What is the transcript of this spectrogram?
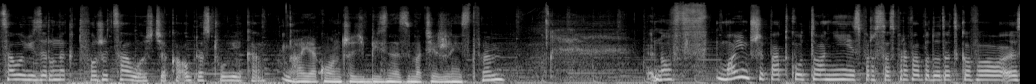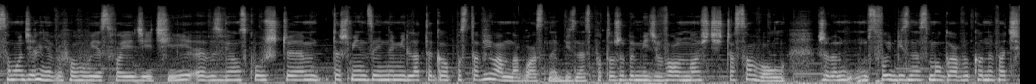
cały wizerunek tworzy całość jako obraz człowieka. A jak łączyć biznes z macierzyństwem? No, w moim przypadku to nie jest prosta sprawa, bo dodatkowo e, samodzielnie wychowuję swoje dzieci, e, w związku z czym też między innymi dlatego postawiłam na własny biznes, po to, żeby mieć wolność czasową, żebym swój biznes mogła wykonywać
